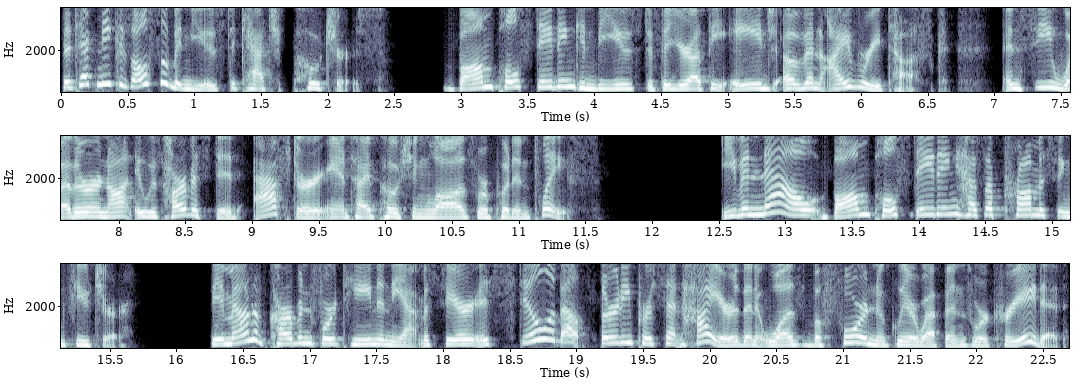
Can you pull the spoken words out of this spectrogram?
The technique has also been used to catch poachers. Bomb pulse dating can be used to figure out the age of an ivory tusk and see whether or not it was harvested after anti poaching laws were put in place. Even now, bomb pulse dating has a promising future. The amount of carbon 14 in the atmosphere is still about 30% higher than it was before nuclear weapons were created.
